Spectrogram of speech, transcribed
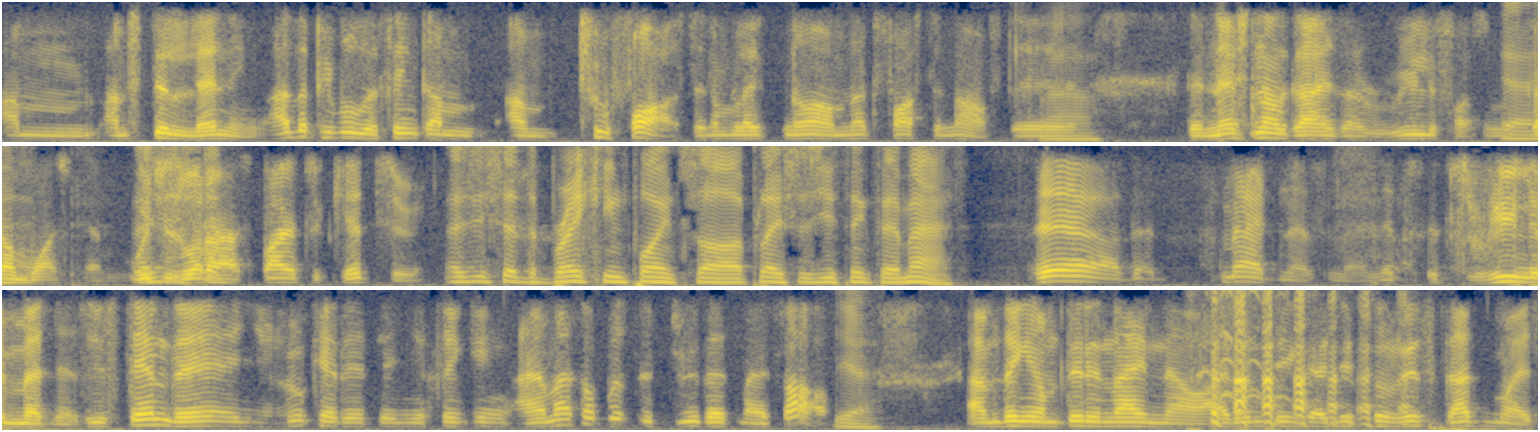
I'm, I'm still learning. Other people will think I'm, I'm too fast, and I'm like, no, I'm not fast enough. The, Wow. the national guys are really fast. Yeah, come watch them, which is what said- I aspire to get to. As you said, the braking points are places you think they're mad. Yeah, that's madness, man. It's it's really madness. You stand there and you look at it and you're thinking, am I supposed to do that myself? Yeah. I'm thinking I'm 39 now. I don't think I need to risk that much.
